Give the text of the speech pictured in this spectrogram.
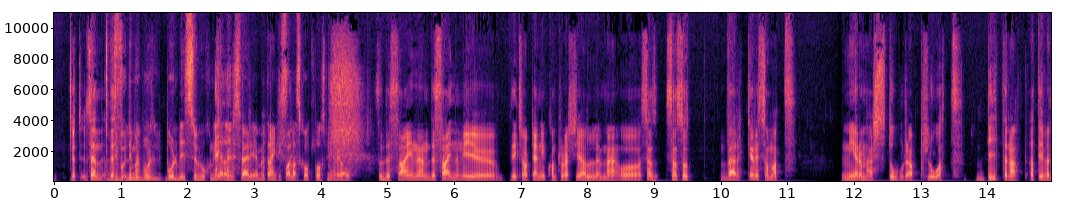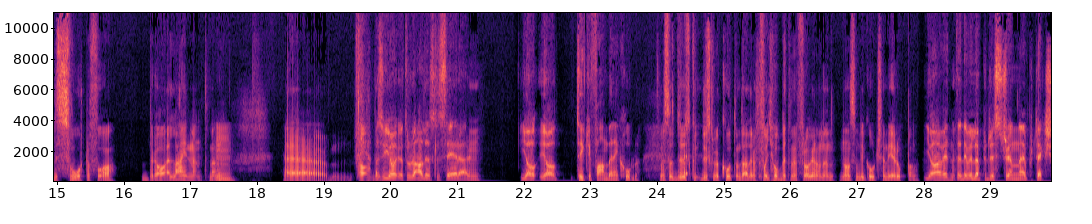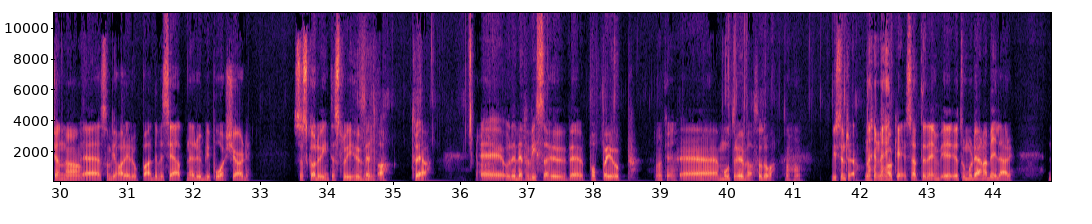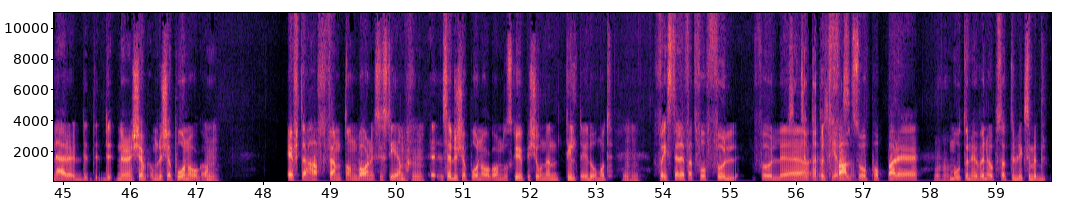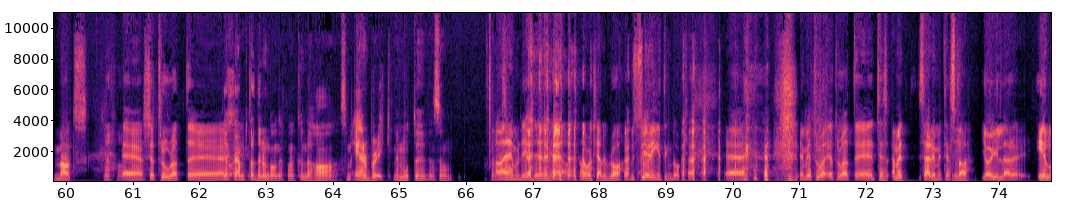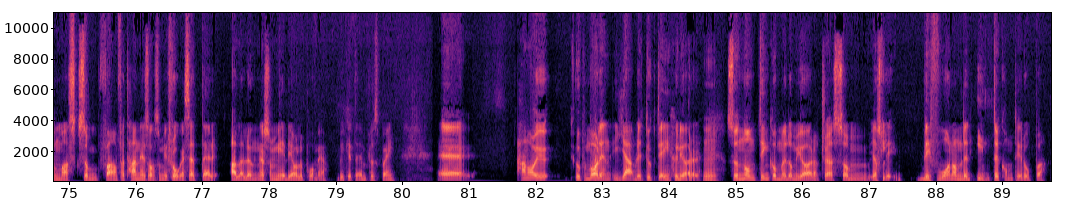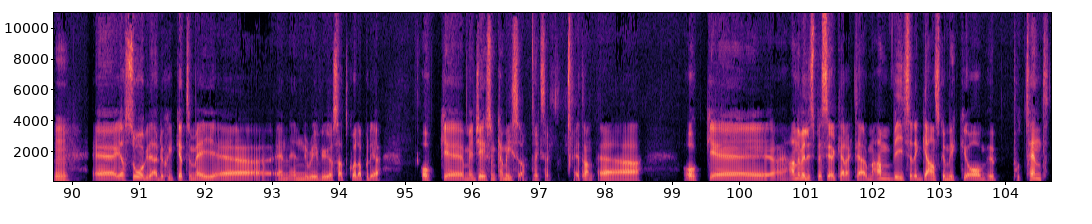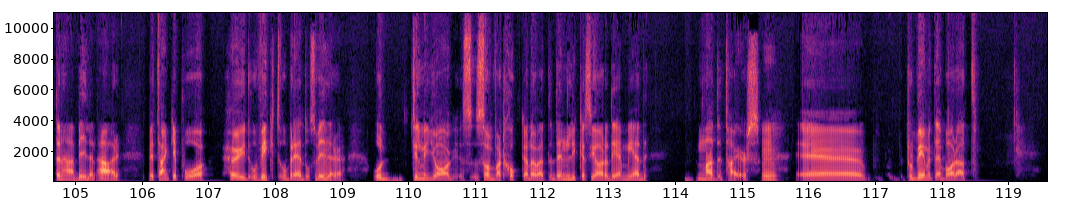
sen, det, det borde, borde bli subventionerad i Sverige med tanke på alla skottlossningar jag gör. Så designen, designen är ju, det är klart den är kontroversiell med, och sen, sen så verkar det som att med de här stora plåtbitarna att det är väldigt svårt att få bra alignment. Men, mm. eh, ja, det... alltså jag, jag trodde aldrig jag skulle säga det här. Mm. Jag, jag, tycker fan den är cool. Men så du, sk du skulle vara coolt om du hade fått jobbet med frågan om den, någon som blir godkänd i Europa? Ja, jag vet inte. Det är väl pedestrian eh, protection ja. eh, som vi har i Europa. Det vill säga att när du blir påkörd så ska du inte slå i huvudet, mm. va? tror jag. Ja. Eh, och det är därför vissa huvud poppar ju upp. Okay. Eh, motorhuvud alltså då. Aha. Visste du inte det? Nej, nej. Okej, okay, så att, jag tror moderna bilar, när, när kör, om du kör på någon mm. efter att ha haft 15 varningssystem. Mm. Eh, säg du kör på någon, då ska ju personen tilta ju då mot... Mm. För istället för att få full, full eh, fall så poppar mm. motorhuven upp så att du liksom möts. Eh, så jag tror att... Eh, jag skämtade någon gång att man kunde ha som airbrake med motorhuven som Ja, nej, men det, det är det menar Det hade varit jävligt bra. Du ser ingenting dock. eh, nej, men jag, tror, jag tror att, eh, tes, ja, men, så här är det med Tesla. Mm. Jag gillar Elon Musk som fan för att han är en sån som ifrågasätter alla lögner som media håller på med, vilket är en pluspoäng. Eh, han har ju uppenbarligen jävligt duktiga ingenjörer. Mm. Så någonting kommer de göra tror jag som jag skulle bli förvånad om den inte kom till Europa. Mm. Eh, jag såg det här du skickade till mig, eh, en, en review, jag satt och kollade på det och eh, med Jason Camisa. Exakt. Heter han. Eh, och eh, han är en väldigt speciell karaktär, men han visade ganska mycket om hur potent den här bilen är med tanke på höjd och vikt och bredd och så vidare. Mm. Och till och med jag som varit chockad över att den lyckas göra det med mud tires. Mm. Eh, problemet är bara att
